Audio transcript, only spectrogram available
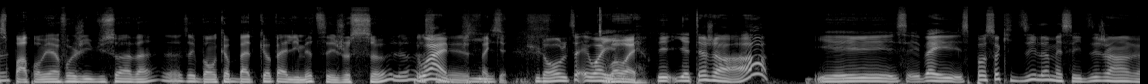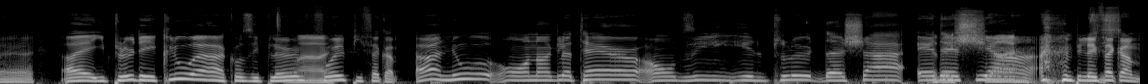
C'est pas la première fois que j'ai vu ça avant. là. Bon cop, bad cop, à la limite, c'est juste ça. Là. Ouais, C'est- puis c'est plus drôle, tu sais. Ouais, ouais, ouais. il, était genre ah c'est ben c'est pas ça qu'il dit là mais c'est dit genre euh, ah, il pleut des clous hein, à cause il pleut Ouais. full puis il fait comme ah nous en Angleterre on dit il pleut de chats et de chiens puis là il fait comme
